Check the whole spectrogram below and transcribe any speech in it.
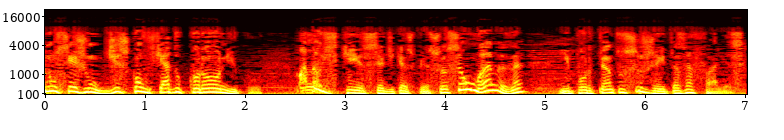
não seja um desconfiado crônico mas não esqueça de que as pessoas são humanas, né? E, portanto, sujeitas a falhas.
